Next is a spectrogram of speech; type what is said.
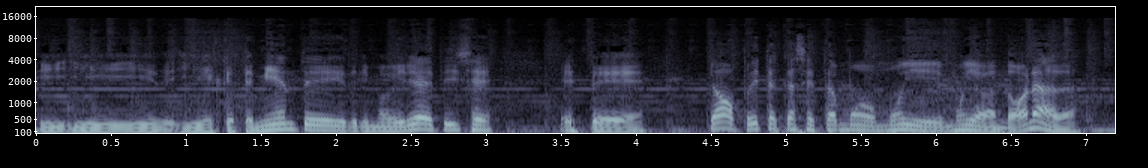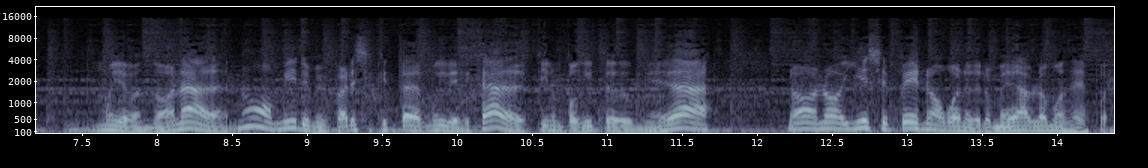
Y, y- y el que te miente de la inmobiliaria te dice, este, no, pero esta casa está mu- muy, muy abandonada. Muy abandonada. No, mire, me parece que está muy dejada, tiene un poquito de humedad. No, no, y ese pez, no, bueno, de la humedad hablamos después.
